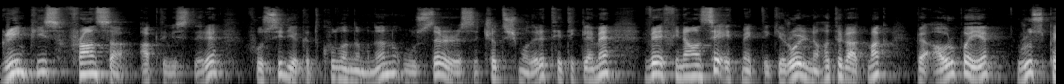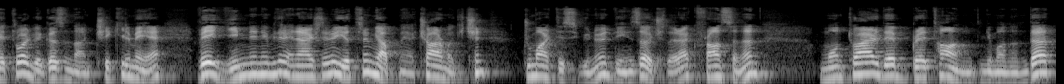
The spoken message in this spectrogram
Greenpeace Fransa aktivistleri fosil yakıt kullanımının uluslararası çatışmaları tetikleme ve finanse etmekteki rolünü hatırlatmak ve Avrupa'yı Rus petrol ve gazından çekilmeye ve yenilenebilir enerjilere yatırım yapmaya çağırmak için cumartesi günü denize açılarak Fransa'nın Montoir de Breton limanında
